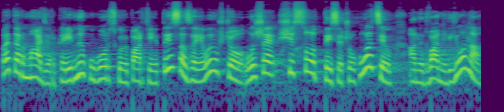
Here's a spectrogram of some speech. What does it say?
Петер Мадір, керівник угорської партії Тиса, заявив, що лише 600 тисяч угорців, а не 2 мільйона,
